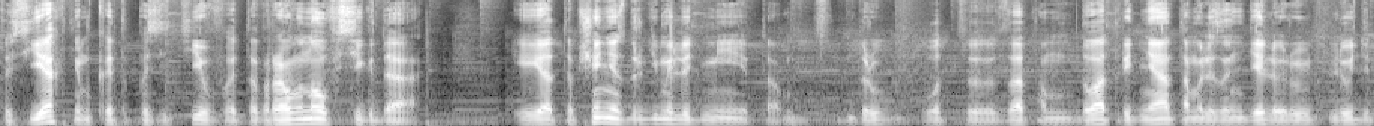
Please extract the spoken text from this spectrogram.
То есть яхтинг это позитив, это равно всегда. И от общения с другими людьми, там, друг, вот э, за там 2-3 дня там, или за неделю люди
